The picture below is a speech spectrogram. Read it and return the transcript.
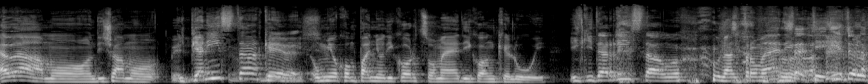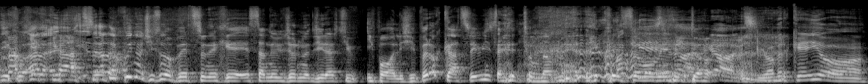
E avevamo, diciamo, il Bellissimo, pianista che è bellissimo. un mio compagno di corso medico, anche lui. Il chitarrista, un altro medico. Senti, io te lo dico, allora, io- da qui non ci sono persone che stanno il giorno a girarci i pollici, però cazzo io mi sento una merda in Ma questo che- momento. no, ragazzi, ma perché io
